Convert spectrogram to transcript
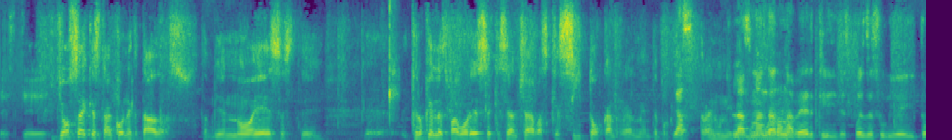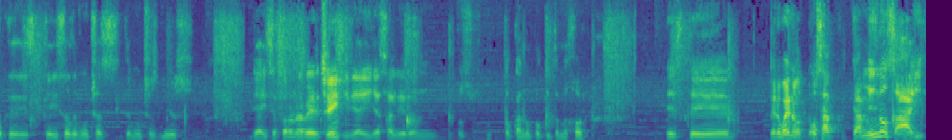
este... Yo sé que están conectadas. También no es este. Eh, creo que les favorece que sean chavas que sí tocan realmente porque las, traen un nivel. Las mandaron a Berkeley después de su videíto que, que hizo de muchas, de muchos views. De ahí se fueron a Berkeley y de ahí ya salieron pues, tocando un poquito mejor. Este, pero bueno, o sea, caminos hay,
